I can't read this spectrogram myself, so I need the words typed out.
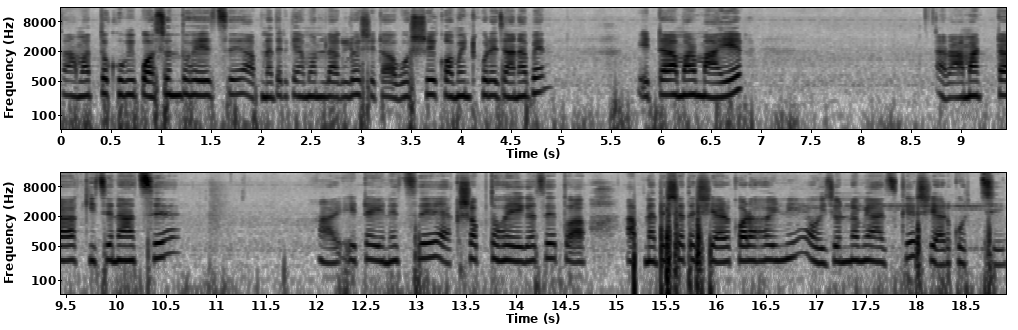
তো আমার তো খুবই পছন্দ হয়েছে। আপনাদের কেমন লাগল সেটা অবশ্যই কমেন্ট করে জানাবেন। এটা আমার মায়ের। আর আমারটা কিচেনে আছে। আর এটা এনেছে, এক সপ্তাহ হয়ে গেছে, তো আপনাদের সাথে শেয়ার করা হয়নি। ওই জন্য আমি আজকে শেয়ার করছি।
